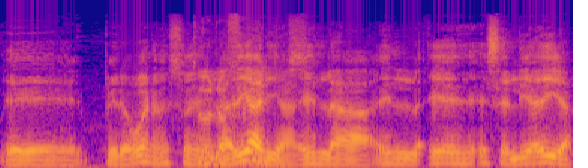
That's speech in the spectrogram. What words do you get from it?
Eh, pero bueno, eso es la diaria, es, la, es, el día a día.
